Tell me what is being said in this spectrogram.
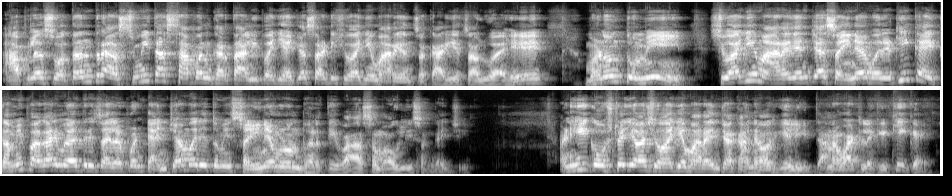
आपलं स्वतंत्र अस्मिता स्थापन करता आली पाहिजे. ह्याच्यासाठी शिवाजी महाराजांचं कार्य चालू आहे. म्हणून तुम्ही शिवाजी महाराजांच्या सैन्यामध्ये ठीक आहे कमी पगार मिळाला तरी चालेल पण त्यांच्यामध्ये तुम्ही सैन्य म्हणून भरती व्हा असं माऊली सांगायची. आणि ही गोष्ट जेव्हा शिवाजी महाराजांच्या कानावर गेली त्यांना वाटलं की ठीक आहे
